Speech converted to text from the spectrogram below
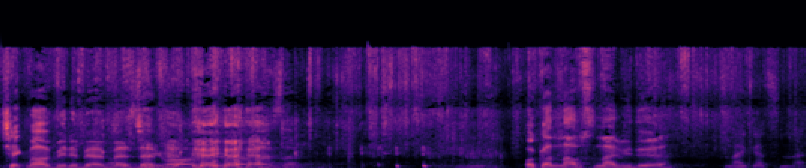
Çekme abi beni beğenmezler. Çekme abi, beğenmezler. Okan ne yapsınlar videoya? Like atsınlar.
